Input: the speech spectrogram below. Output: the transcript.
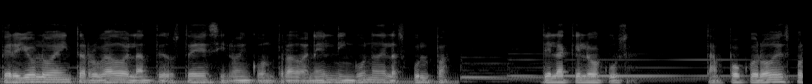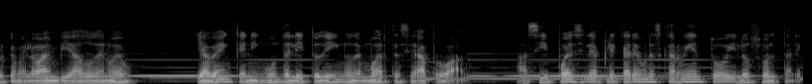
pero yo lo he interrogado delante de ustedes y no he encontrado en él ninguna de las culpas de la que lo acusan. Tampoco Herodes porque me lo ha enviado de nuevo. Ya ven que ningún delito digno de muerte se ha probado. Así pues le aplicaré un escarmiento y lo soltaré.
